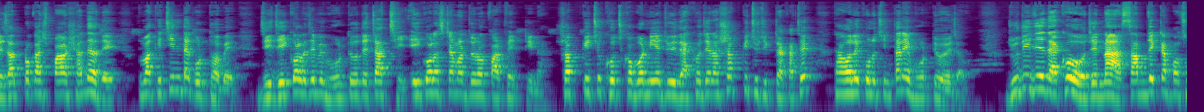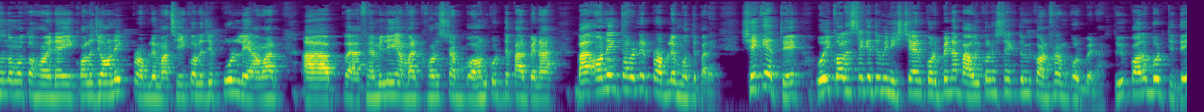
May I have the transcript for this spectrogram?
রেজাল্ট প্রকাশ পাওয়ার সাথে সাথে তোমাকে চিন্তা করতে হবে যে যে কলেজে আমি ভর্তি হতে চাচ্ছি, এই কলেজটা আমার জন্য পারফেক্টই না সবকিছু খোঁজ খবর নিয়ে যদি দেখো যে না, সবকিছু ঠিকঠাক আছে, তাহলে কোনো চিন্তা নেই, ভর্তি হয়ে যাও। যদি যে দেখো যে না সাবজেক্টটা পছন্দ মতো হয় না, এই কলেজে অনেক প্রবলেম আছে, এই কলেজে পড়লে আমার ফ্যামিলি আমার খরচটা বহন করতে পারবে না, বা অনেক ধরনের প্রবলেম হতে পারে। সেক্ষেত্রে ওই কলেজটাকে তুমি নিশ্চয়ন করবে না বা ওই কলেজটাকে তুমি কনফার্ম করবে না। তুমি পরবর্তীতে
